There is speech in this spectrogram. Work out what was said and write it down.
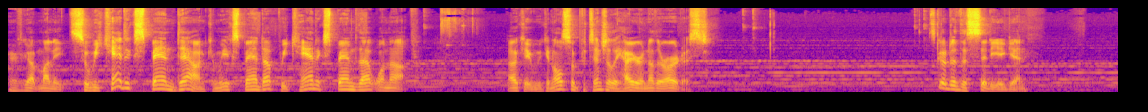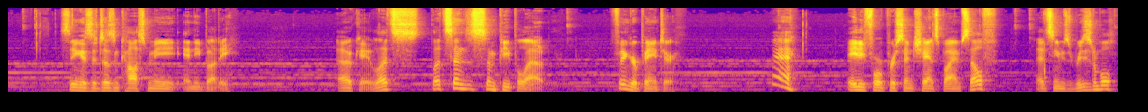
We've got money. So we can't expand down. Can we expand up? We can expand that one up. Okay, we can also potentially hire another artist. Let's go to the city again. Seeing as it doesn't cost me anybody. Okay, let's let's send some people out. Finger painter. Eh, 84% chance by himself. That seems reasonable.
